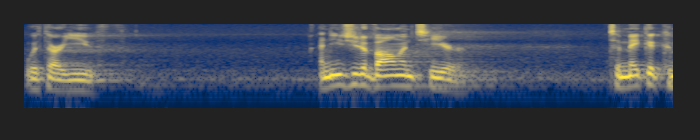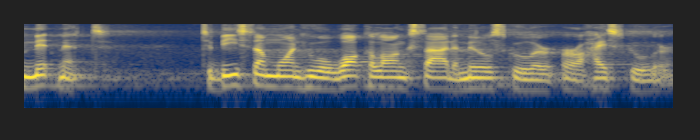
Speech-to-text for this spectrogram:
with our youth. I need you to volunteer, to make a commitment, to be someone who will walk alongside a middle schooler or a high schooler.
